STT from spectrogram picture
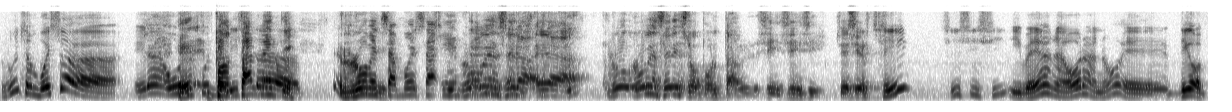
Rubén Zambuesa era un eh, Totalmente. Rubén Zambuesa. Rubén, era, Rubén era insoportable, sí, sí, sí, sí es cierto. Sí, sí, sí, sí. Y vean ahora, ¿no? Eh, digo,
